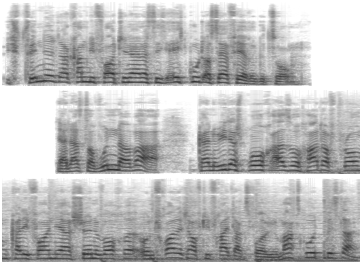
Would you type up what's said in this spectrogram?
Ich finde, da haben die 49ers sich echt gut aus der Affäre gezogen. Ja, das ist doch wunderbar. Keine Widerspruch, also Heart of Chrome, California, schöne Woche und freut euch auf die Freitagsfolge. Macht's gut, bis dann.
